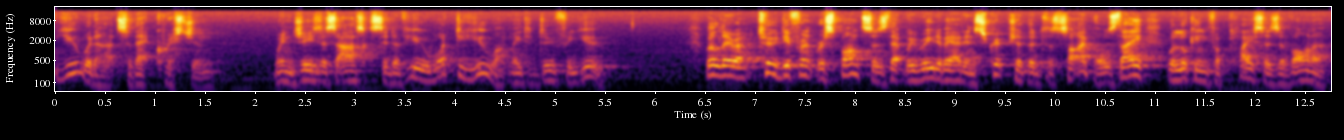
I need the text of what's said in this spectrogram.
you would answer that question when Jesus asks it of you, What do you want me to do for you? Well, there are two different responses that we read about in Scripture. The disciples, they were looking for places of honour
